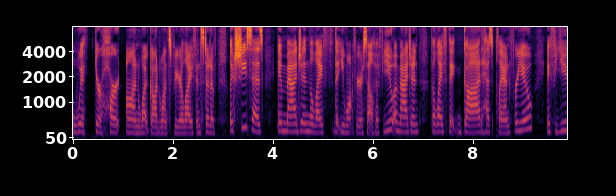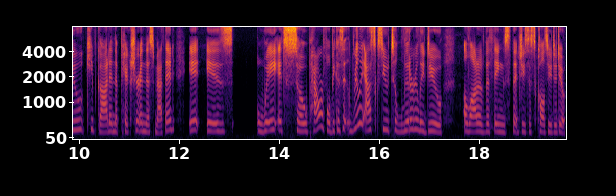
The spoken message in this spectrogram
with your heart on what God wants for your life instead of like she says imagine the life that you want for yourself if you imagine the life that God has planned for you if you keep God in the picture in this method it is way it's so powerful because it really asks you to literally do a lot of the things that Jesus calls you to do.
